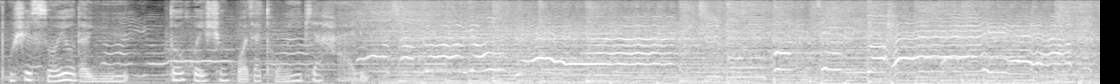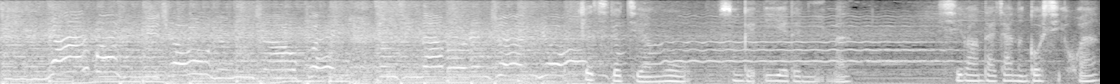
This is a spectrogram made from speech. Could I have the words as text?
不是所有的鱼都会生活在同一片海里。这次的节目送给毕业的你们，希望大家能够喜欢。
